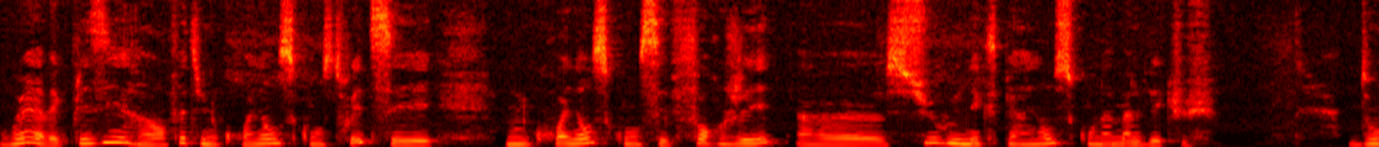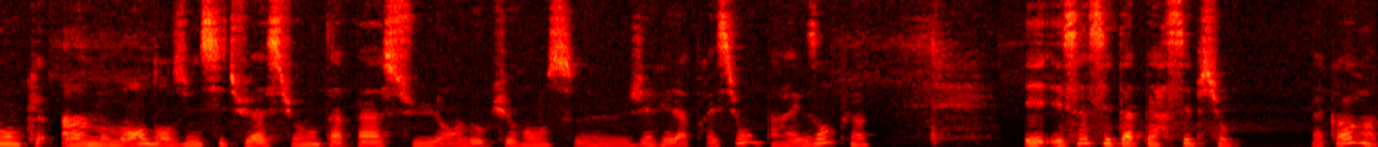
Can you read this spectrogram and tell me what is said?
Oui, avec plaisir. En fait, une croyance construite, c'est une croyance qu'on s'est forgée euh, sur une expérience qu'on a mal vécue. Donc, à un moment, dans une situation, tu n'as pas su, en l'occurrence, euh, gérer la pression, par exemple. Et, ça, c'est ta perception. D'accord?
